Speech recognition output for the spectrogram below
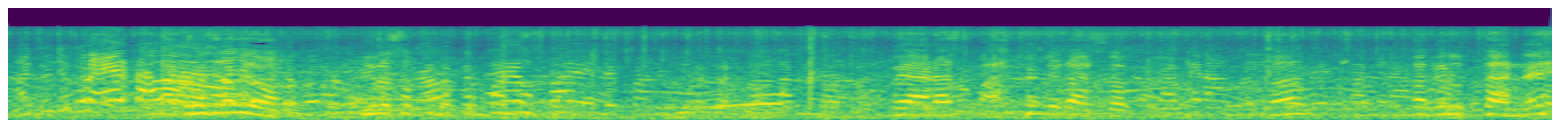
Itu juga enak lah. Terus aja. Bila sok bakar bantu. Be ada sepatu, ada sok. Hah? Bakar hutan eh.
